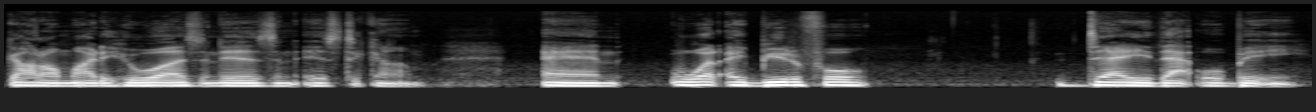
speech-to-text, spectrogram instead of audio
God Almighty who was and is and is to come. And what a beautiful day that will be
